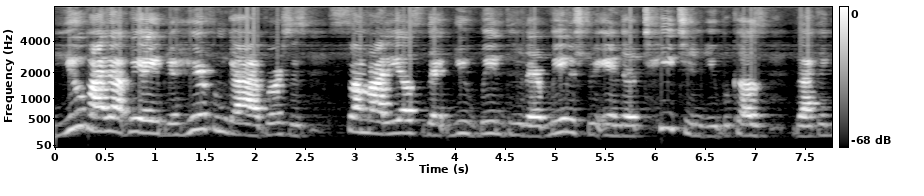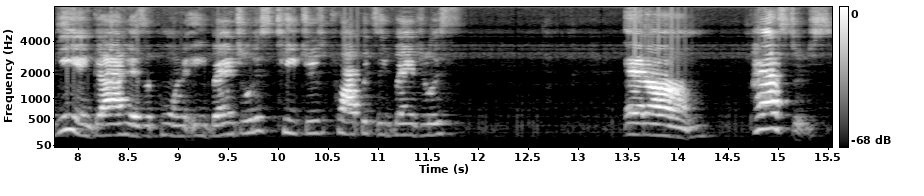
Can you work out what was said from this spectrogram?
you might not be able to hear from God versus somebody else that you've been to their ministry and they're teaching you because like again god has appointed evangelists teachers prophets evangelists and um pastors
